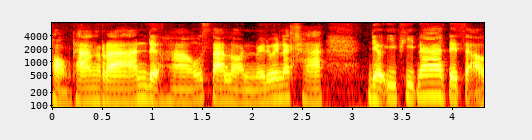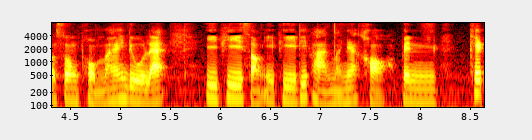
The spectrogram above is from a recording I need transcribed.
ของทางร้าน The House Salon ไว้ด้วยนะคะ เดี๋ยว EP หน้าเตจะเอาทรงผมมาให้ดูและ EP 2 EP ที่ผ่านมาเนี่ยขอเป็นเคล็ด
